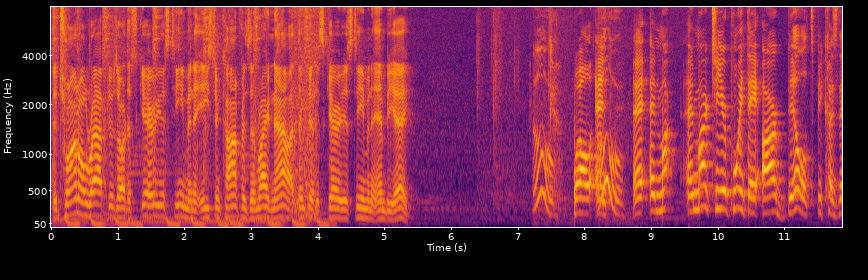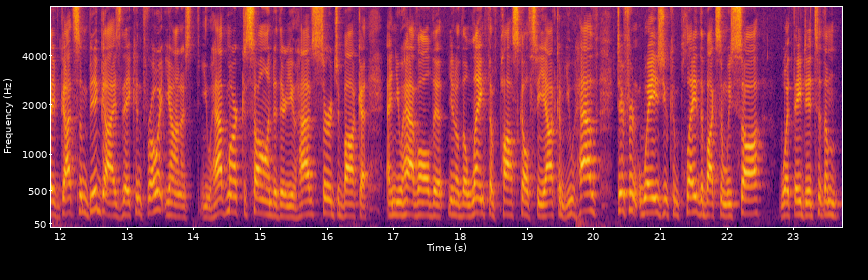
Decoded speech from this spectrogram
The Toronto Raptors are the scariest team in the Eastern Conference, and right now, I think they're the scariest team in the NBA. Ooh. Well, and, Ooh. and, and, Mark, and Mark, to your point, they are built because they've got some big guys they can throw at Giannis. You have Marc Gasol under there, you have Serge Ibaka, and you have all the you know the length of Pascal Siakam. You have different ways you can play the Bucks, and we saw what they did to them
